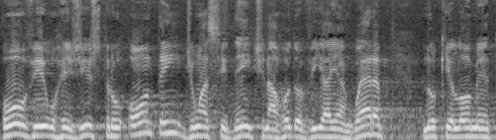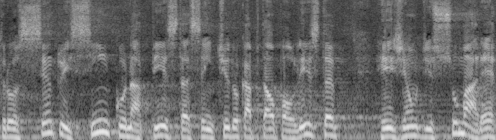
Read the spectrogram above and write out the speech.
Houve o registro ontem de um acidente na rodovia Anhanguera, no quilômetro 105, na pista sentido capital paulista, região de Sumaré.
